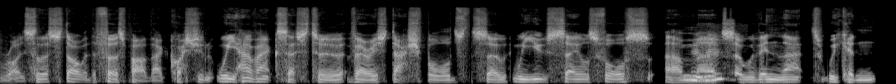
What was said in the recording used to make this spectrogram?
Right. So let's start with the first part of that question. We have access to various dashboards. So we use Salesforce. Um, mm-hmm. uh, so within that, we can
